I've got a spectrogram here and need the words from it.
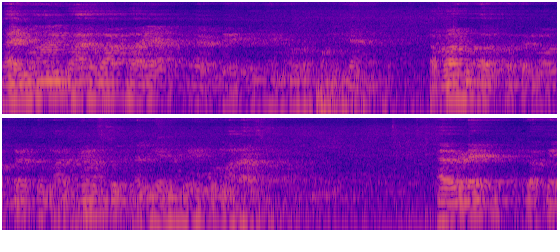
കാര്യമായി ഭാഗവാക്കായ എന്നോടൊപ്പമില്ല. അള്ളാഹു അവർക്കൊക്കെ മക്കൾക്ക് മർദ്ദനത്ത് നൽകി അനുഗ്രഹിക്കുമാറാണ് അവരുടെ ഒക്കെ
